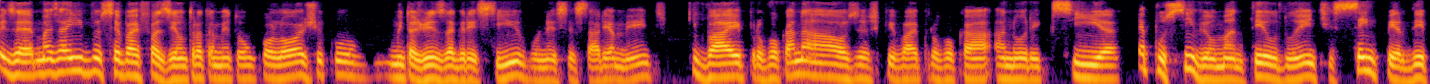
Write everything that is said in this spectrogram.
Pois é, mas aí você vai fazer um tratamento oncológico, muitas vezes agressivo, necessariamente, que vai provocar náuseas, que vai provocar anorexia. É possível manter o doente sem perder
